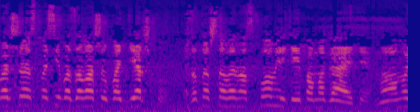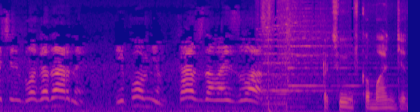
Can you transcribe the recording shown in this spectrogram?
Большое спасибо за вашу поддержку, за то, что вы нас помните и помогаете. Мы вам очень благодарны и помним каждого из вас. працюємо в команді.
